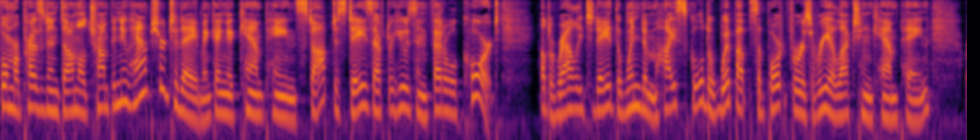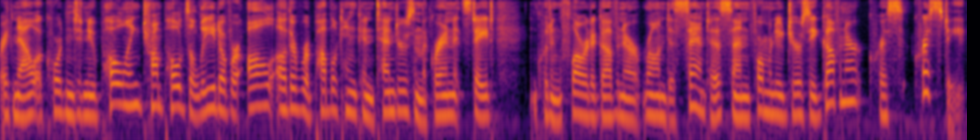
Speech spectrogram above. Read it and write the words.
Former President Donald Trump in New Hampshire today making a campaign stop just days after he was in federal court held a rally today at the Windham High School to whip up support for his reelection campaign. Right now, according to new polling, Trump holds a lead over all other Republican contenders in the Granite State, including Florida Governor Ron DeSantis and former New Jersey Governor Chris Christie.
